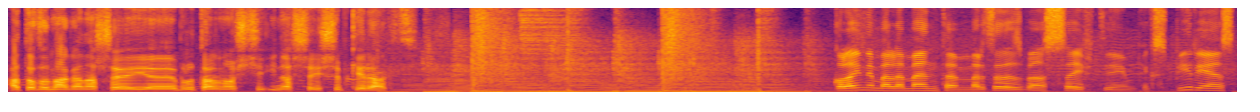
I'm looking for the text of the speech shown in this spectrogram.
a to wymaga naszej e, brutalności i naszej szybkiej reakcji. Kolejnym elementem Mercedes-Benz Safety Experience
